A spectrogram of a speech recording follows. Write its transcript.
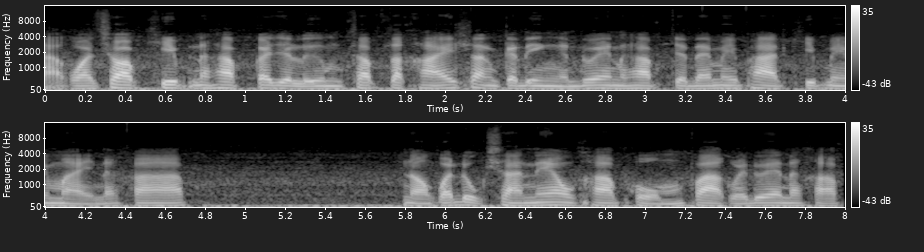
หากว่าชอบคลิปนะครับ ก็อย่าลืมซับสไครต์สั่นกระดิ่งกันด้วยนะครับ จะได้ไม่พลาดคลิปใหม่ๆนะครับหนองประดุกชาแนลครับผมฝากไว้ด้วยนะครับ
